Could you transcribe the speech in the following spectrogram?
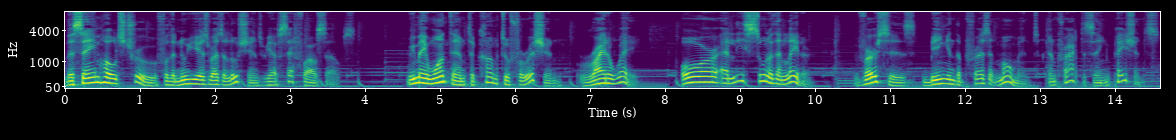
The same holds true for the New Year's resolutions we have set for ourselves. We may want them to come to fruition right away, or at least sooner than later, versus being in the present moment and practicing patience,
